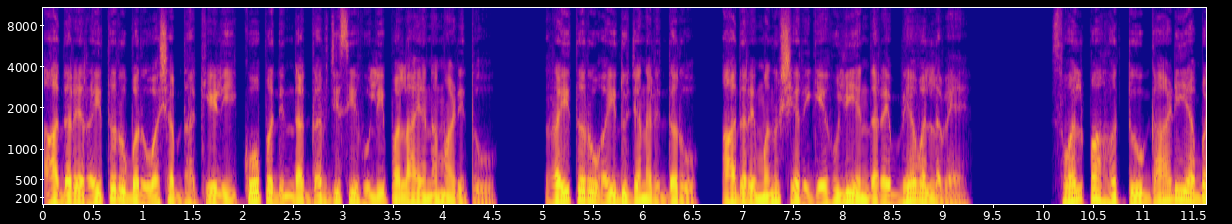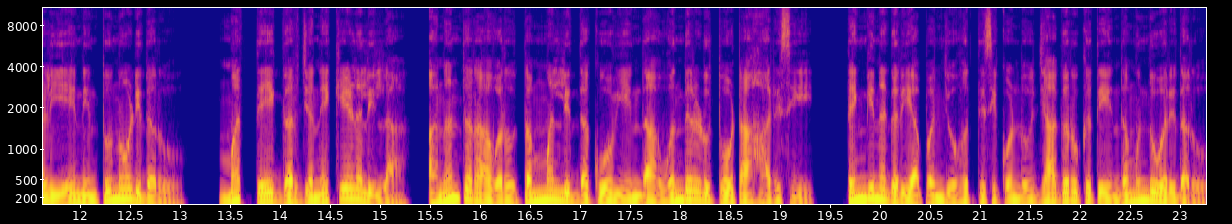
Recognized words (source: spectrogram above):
ಆದರೆ ರೈತರು ಬರುವ ಶಬ್ದ ಕೇಳಿ ಕೋಪದಿಂದ ಗರ್ಜಿಸಿ ಹುಲಿ ಪಲಾಯನ ಮಾಡಿತು. ರೈತರು ಐದು ಜನರಿದ್ದರು, ಆದರೆ ಮನುಷ್ಯರಿಗೆ ಹುಲಿಯೆಂದರೆ ಭಯವಲ್ಲವೇ? ಸ್ವಲ್ಪ ಹೊತ್ತು ಗಾಡಿಯ ಬಳಿಯೇ ನಿಂತು ನೋಡಿದರು. ಮತ್ತೆ ಗರ್ಜನೆ ಕೇಳಲಿಲ್ಲ. ಅನಂತರ ಅವರು ತಮ್ಮಲ್ಲಿದ್ದ ಕೋವಿಯಿಂದ ಒಂದೆರಡು ತೋಟ ಹಾರಿಸಿ, ತೆಂಗಿನಗರಿಯ ಪಂಜು ಹೊತ್ತಿಸಿಕೊಂಡು ಜಾಗರೂಕತೆಯಿಂದ ಮುಂದುವರಿದರು.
